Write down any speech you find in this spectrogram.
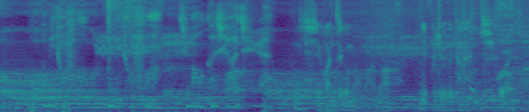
阿弥陀佛，阿弥陀佛，请帮我跟邪儿结缘。你喜欢这个妈妈吗？你不觉得她很奇怪吗？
